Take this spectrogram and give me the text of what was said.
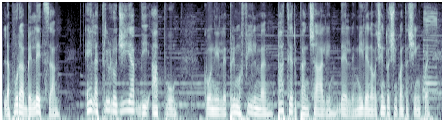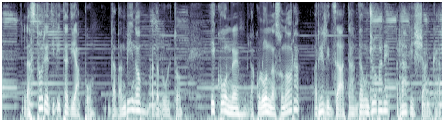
la pura bellezza. È la trilogia di Apu, con il primo film Pater Panchali del 1955, la storia di vita di Apu, da bambino ad adulto, e con la colonna sonora realizzata da un giovane Ravi Shankar.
